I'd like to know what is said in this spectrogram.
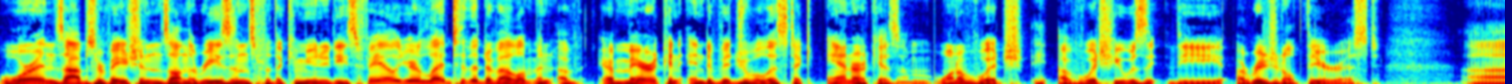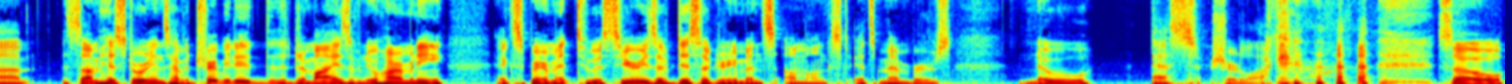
Warren's observations on the reasons for the community's failure led to the development of American individualistic anarchism, one of which of which he was the original theorist. Um, some historians have attributed the demise of New Harmony experiment to a series of disagreements amongst its members. No S, Sherlock. so,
